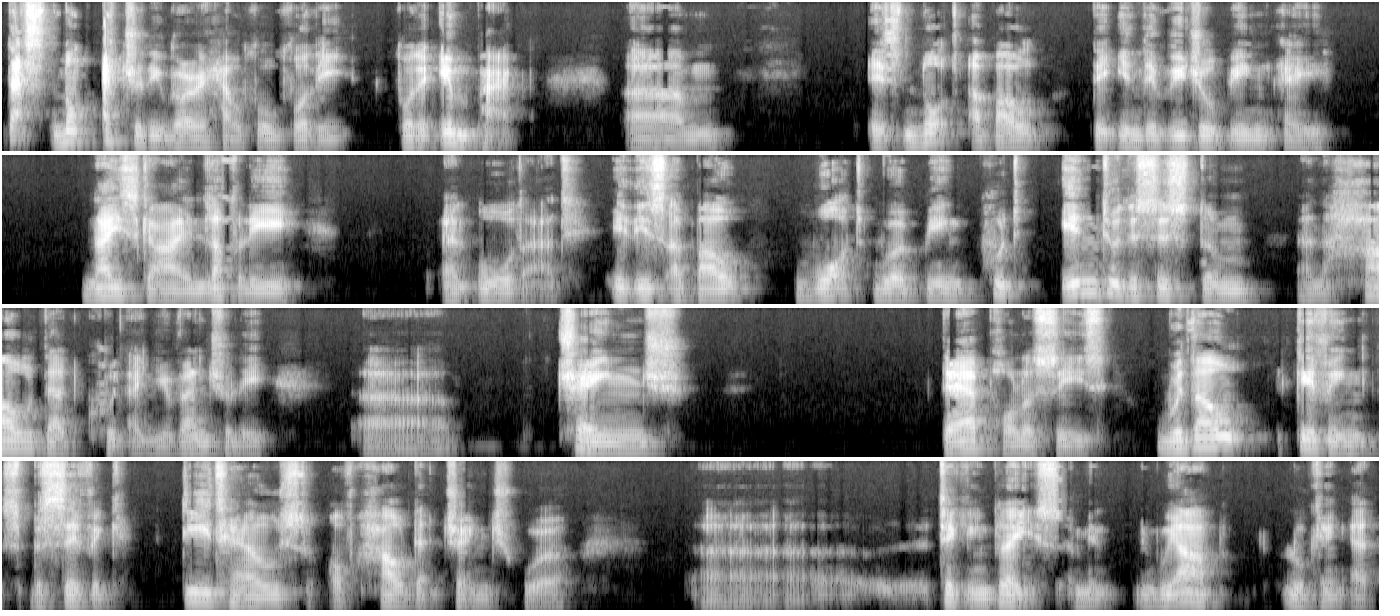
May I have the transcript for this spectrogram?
that's not actually very helpful for the for the impact. Um, it's not about the individual being a nice guy, lovely, and all that. It is about what were being put into the system and how that could eventually uh, change their policies without giving specific details of how that change were uh, taking place. I mean, we are looking at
